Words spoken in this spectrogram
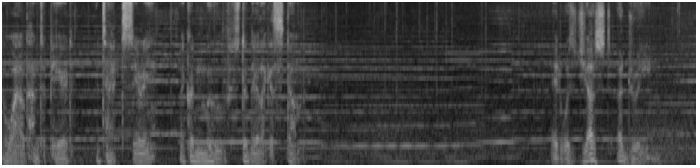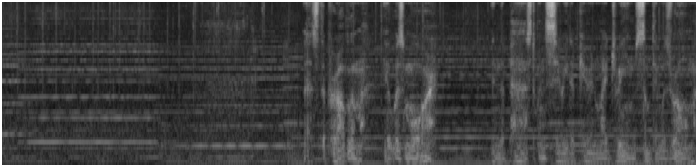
The Wild Hunt appeared, attacked Ciri. I couldn't move, stood there like a stump. It was just a dream. That's the problem. It was more. In the past, when Ciri'd appear in my dreams, something was wrong.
